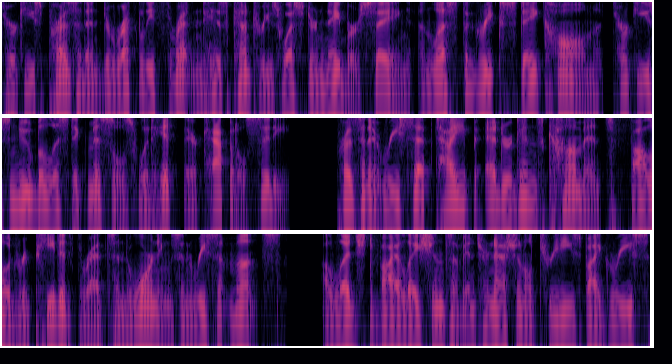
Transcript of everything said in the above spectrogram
Turkey's president directly threatened his country's western neighbor, saying, unless the Greeks stay calm, Turkey's new ballistic missiles would hit their capital city. President Recep Tayyip Erdogan's comments followed repeated threats and warnings in recent months. Alleged violations of international treaties by Greece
